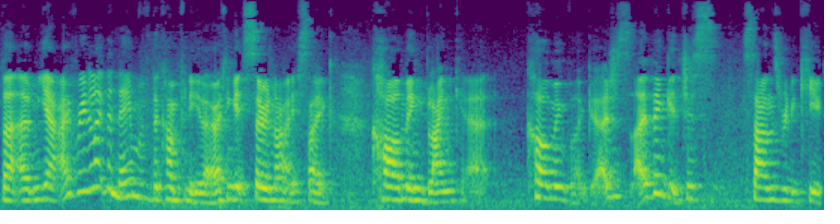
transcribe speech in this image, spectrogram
But um yeah I really like the name of the company though. I think it's so nice like calming blanket. Calming blanket. I just I think it just sounds really cute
